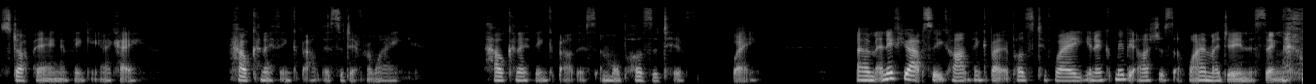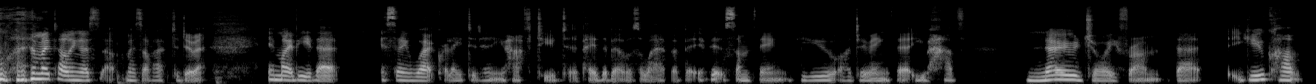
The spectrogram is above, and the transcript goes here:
stopping and thinking, okay, how can I think about this a different way? How can I think about this a more positive way? Um, and if you absolutely can't think about it a positive way, you know, maybe ask yourself, why am I doing this thing? why am I telling myself I have to do it? It might be that it's something work related and you have to to pay the bills or whatever. But if it's something you are doing that you have no joy from, that you can't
